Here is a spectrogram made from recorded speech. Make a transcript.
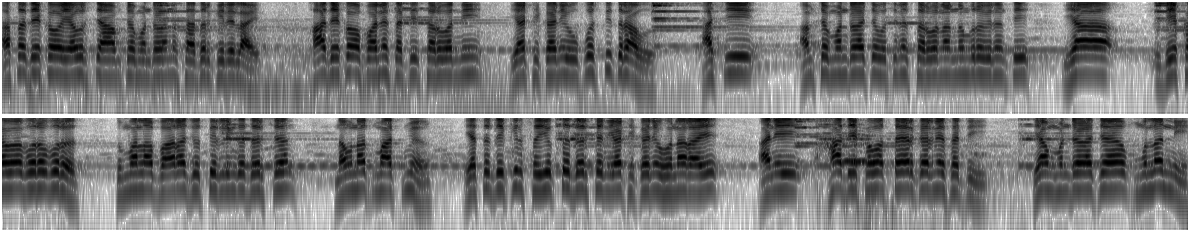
असा देखावा यावर्षी आमच्या मंडळानं सादर केलेला आहे. हा देखावा पाहण्यासाठी सर्वांनी या ठिकाणी उपस्थित राहावं अशी आमच्या मंडळाच्या वतीने सर्वांना नम्र विनंती. या देखाव्याबरोबरच तुम्हाला बारा ज्योतिर्लिंग दर्शन नवनाथ महात्म्य याचं देखील संयुक्त दर्शन या ठिकाणी होणार आहे. आणि हा देखावा तयार करण्यासाठी या मंडळाच्या मुलांनी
